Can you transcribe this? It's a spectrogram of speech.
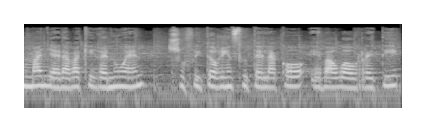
maila erabaki genuen, sufrito egin zutelako ebau aurretik,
